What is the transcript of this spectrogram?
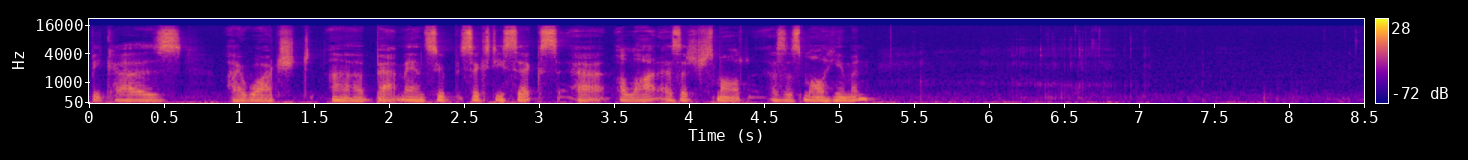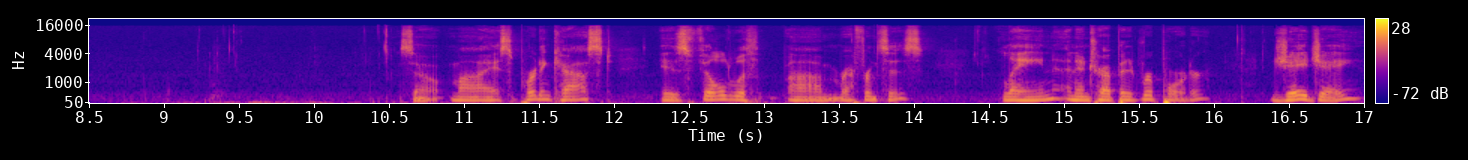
because I watched uh, Batman Super 66 uh, a lot as a small as a small human. So my supporting cast is filled with um, references: Lane, an intrepid reporter; JJ,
